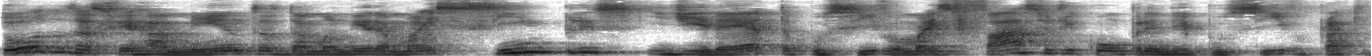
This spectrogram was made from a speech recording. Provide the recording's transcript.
todas as ferramentas da maneira mais simples e direta possível, mais fácil de compreender possível, para que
